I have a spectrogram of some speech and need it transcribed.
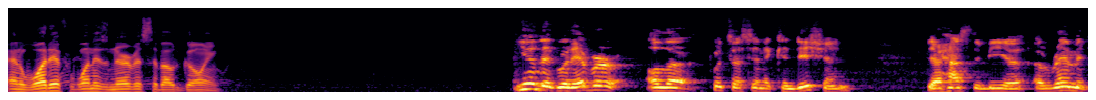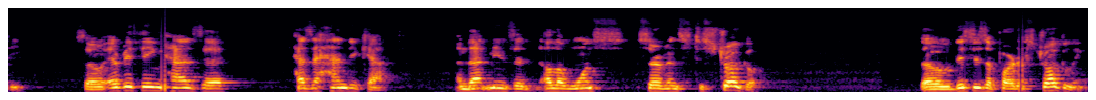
And what if one is nervous about going? Yeah, that whatever Allah puts us in a condition there has to be a, a remedy. So everything has a, has a handicap and that means that Allah wants servants to struggle. So this is a part of struggling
